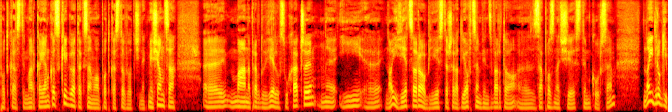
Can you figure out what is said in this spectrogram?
podcasty Marka Jankowskiego, tak samo podcastowy odcinek miesiąca. Ma naprawdę wielu słuchaczy i, no i wie co robi. Jest też radiowcem, więc warto zapoznać się z tym kursem. No i drugi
